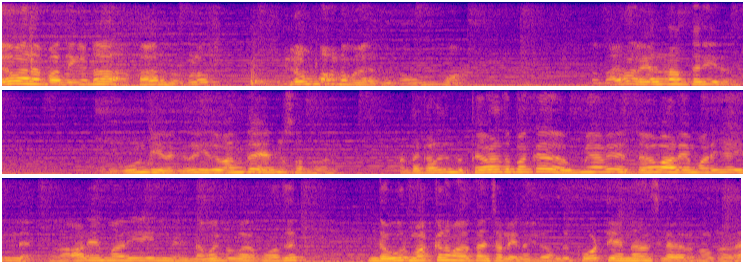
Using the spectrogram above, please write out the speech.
தேவாலயம் பார்த்தீங்கன்னா பாருங்க இவ்வளோ பிரம்மாண்டமாக இருக்குது ரொம்ப. இந்த மரம் வேறெல்லாம் தெரியுது. அது ஊண்டி இருக்குது. இது வந்து என்ன சொல்றது? அந்த காலத்தில் இந்த தேவாலயத்தை பார்க்க உண்மையாகவே தேவாலயம் மாதிரியே இல்லை. ஒரு ஆலயம் மாதிரியே இல்லை. இந்த அமைப்பு பார்க்கும்போது இந்த ஊர் மக்களும் அதை தான் சொல்லிடணும் இது வந்து கோட்டை என்னன்னு சில பேர் சொல்கிறாங்க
